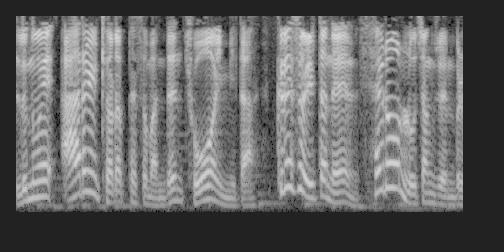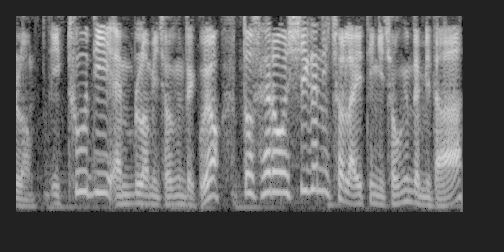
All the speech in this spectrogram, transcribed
르노의 R을 결합해서 만든 조어입니다. 그래서 일단은 새로운 로장주 엠블럼, 이 2D 엠블럼이 적용되고요. 또 새로운 시그니처 라이팅이 적용됩니다.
